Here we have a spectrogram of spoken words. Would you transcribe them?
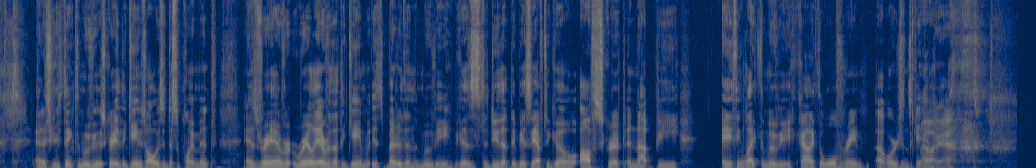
And if you think the movie was great, the game's always a disappointment. And it's very ever, rarely ever that the game is better than the movie because to do that, they basically have to go off script and not be anything like the movie, kind of like the Wolverine uh, Origins game. Oh yeah.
